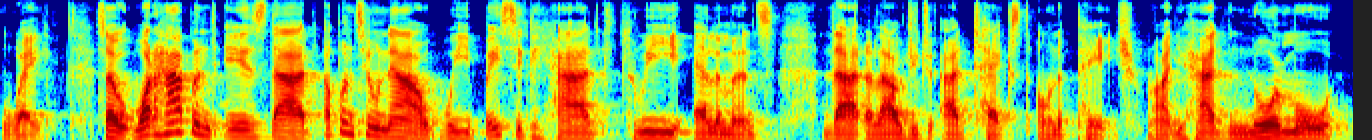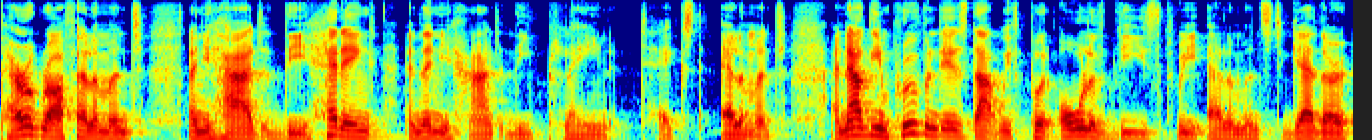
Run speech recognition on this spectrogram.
way. So what happened is that up until now we basically had three elements that allowed you to add text on a page, right? You had the normal paragraph element, then you had the heading and then you had the plain text element. And now the improvement is that we've put all of these three elements together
